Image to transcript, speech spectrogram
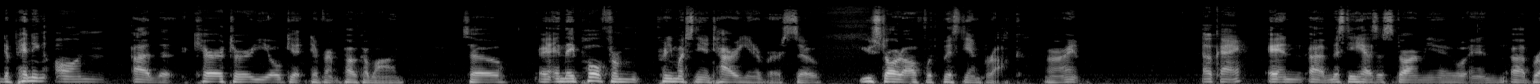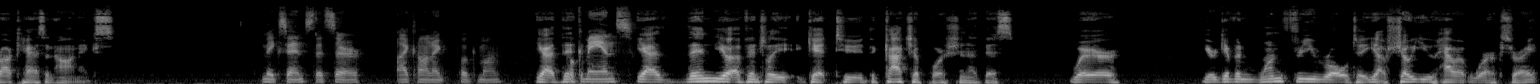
depending on uh, the character, you'll get different Pokemon. So, and they pull from pretty much the entire universe. So, you start off with Misty and Brock. All right. Okay. And uh, Misty has a Starmie, and uh, Brock has an Onix. Makes sense. That's their iconic Pokemon. Yeah, then, Pokemans. Yeah, then you eventually get to the gacha portion of this, where you're given one free roll to you know show you how it works, right?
